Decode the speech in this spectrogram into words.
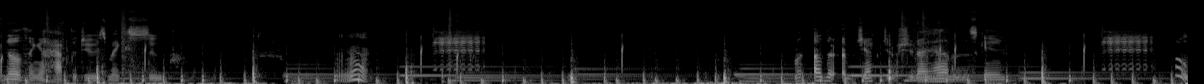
Another thing I have to do is make soup. Other objective should I have in this game? Oh.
